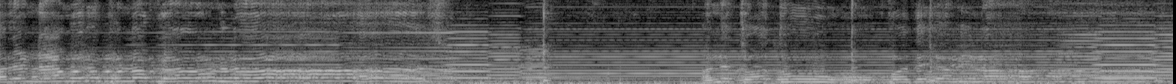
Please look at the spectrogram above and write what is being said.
અરે નામ રૂપનો ગૌનાશ. અને ચોથું પદ અવિનાશ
